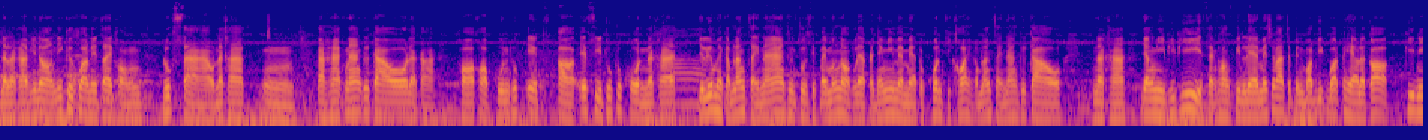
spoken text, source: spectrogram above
นั่นแหละครับพี่น้องนี่คือความในใจของลูกสาวนะคะอืมกะหักนั่งคือเกาแหละค่ะขอขอบคุณทุกเอฟเอ่อฟซีทุก ๆ คนนะคะ อย่าลืมให้กำลังใจนางถึงจูนสิไปเมืองนอกแล้วก็ยังมีแม่ๆทุกคนที่คอยให้กำลังใจนางคือเกานะคะ ยังมีพี่ๆแสงทองฟินแลนด์ไม่ใช่ว่าจะเป็นบอสบิ๊กบอสแพลแล้วก็พี่นิ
